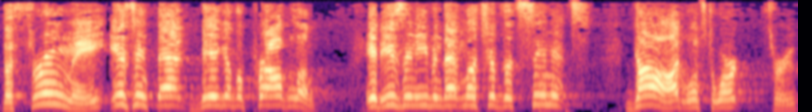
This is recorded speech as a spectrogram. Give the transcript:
The through me isn't that big of a problem. It isn't even that much of the sentence. God wants to work through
